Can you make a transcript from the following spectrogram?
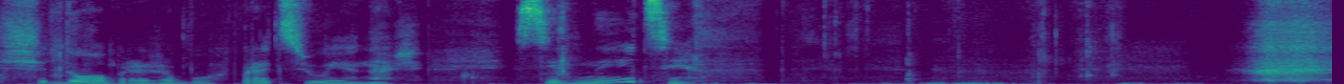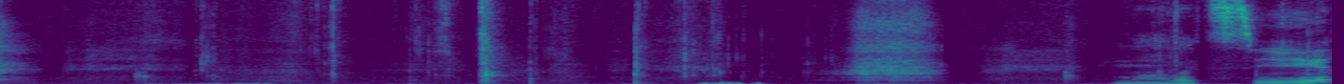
що добре працює наші сідниці. Молодці.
